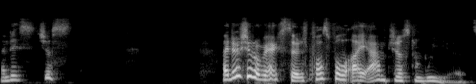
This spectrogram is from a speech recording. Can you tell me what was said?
And it's just I know she'll react to it. It's possible I am just weird.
